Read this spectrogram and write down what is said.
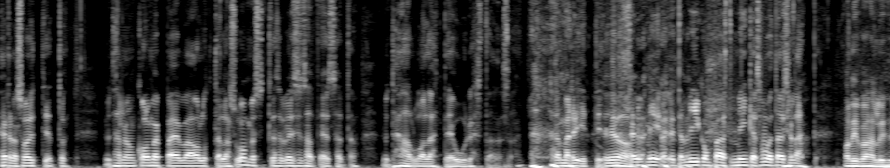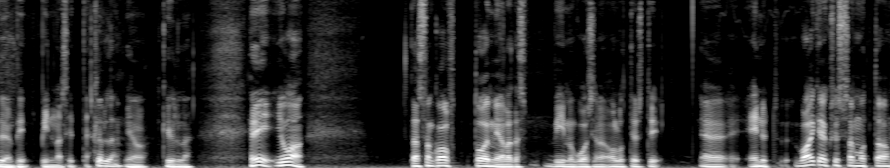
herra soitti, että nyt hän on kolme päivää ollut täällä Suomessa tässä vesisateessa, että nyt hän haluaa lähteä uudestaan. Tämä riitti. Se, että viikon päästä minkäs voitaisiin lähteä. Oli vähän lyhyempi pinna sitten. Kyllä. Joo, kyllä. Hei Juha, tässä on golf-toimiala tässä viime vuosina ollut tietysti äh, ei nyt vaikeuksissa, mutta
